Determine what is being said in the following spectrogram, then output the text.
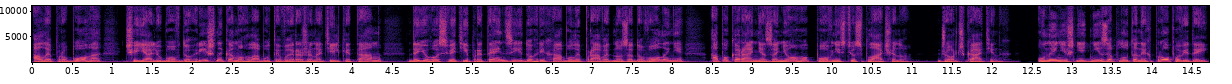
але про Бога, чия любов до грішника могла бути виражена тільки там, де його святі претензії до гріха були праведно задоволені, а покарання за нього повністю сплачено. Джордж Катінг. У нинішні дні заплутаних проповідей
